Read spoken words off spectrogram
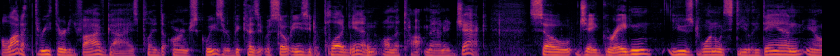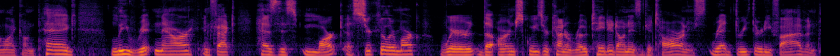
A lot of 335 guys played the Orange Squeezer because it was so easy to plug in on the top mounted jack. So Jay Graydon used one with Steely Dan, you know, like on Peg. Lee Ritenour, in fact, has this mark, a circular mark, where the orange squeezer kind of rotated on his guitar on his red 335 and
